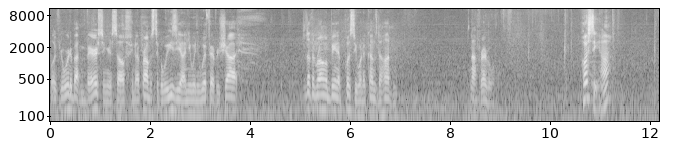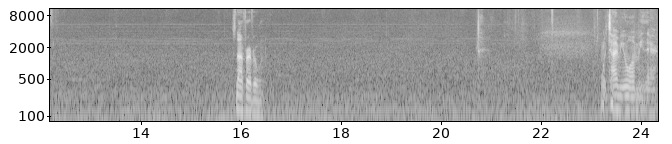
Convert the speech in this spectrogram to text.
Well, if you're worried about embarrassing yourself, you know, I promise to go easy on you when you whiff every shot. There's nothing wrong with being a pussy when it comes to hunting. It's not for everyone. Pussy, huh? It's not for everyone. What time you want me there?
